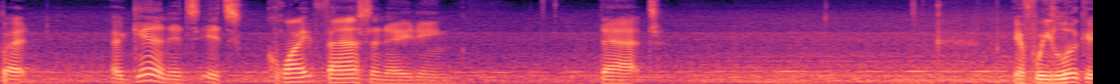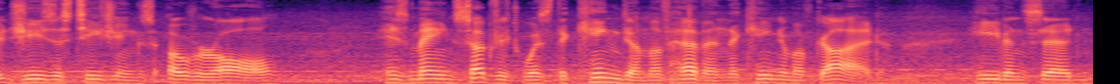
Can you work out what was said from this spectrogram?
But again, it's it's quite fascinating that if we look at Jesus' teachings overall, his main subject was the kingdom of heaven, the kingdom of God. He even said,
